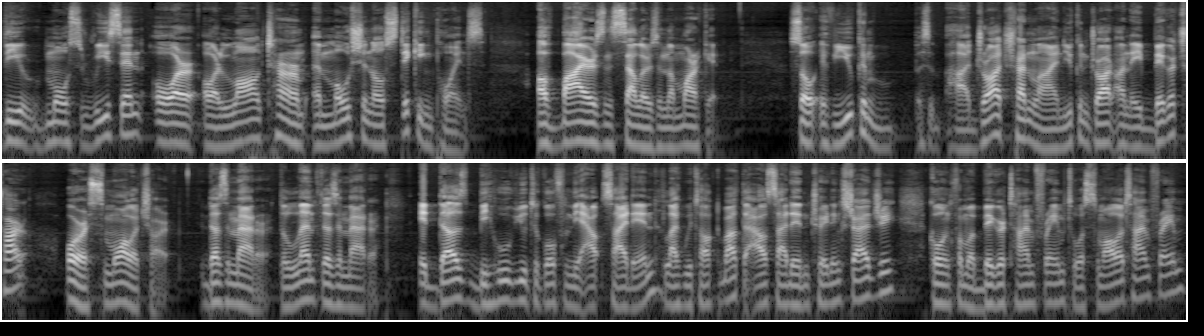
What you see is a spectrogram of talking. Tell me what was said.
the most recent or or long-term emotional sticking points of buyers and sellers in the market. So if you can uh, draw a trend line, you can draw it on a bigger chart or a smaller chart. It doesn't matter. The length doesn't matter it does behoove you to go from the outside in, like we talked about, the outside in trading strategy, going from a bigger time frame to a smaller time frame.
